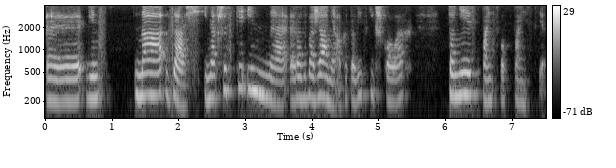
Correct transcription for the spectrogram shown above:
E, więc na zaś i na wszystkie inne rozważania o katolickich szkołach to nie jest państwo w państwie.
